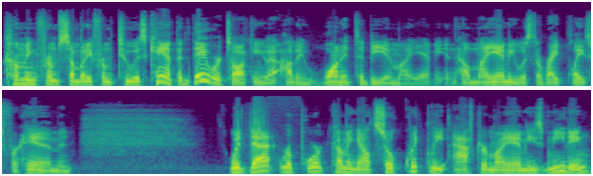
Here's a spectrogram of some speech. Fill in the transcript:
coming from somebody from Tua's camp, and they were talking about how they wanted to be in Miami and how Miami was the right place for him. And with that report coming out so quickly after Miami's meeting,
